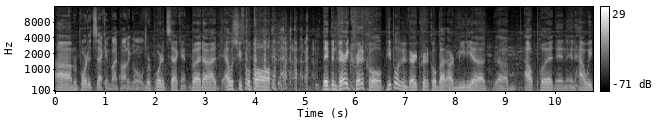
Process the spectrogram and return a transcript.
Um, reported second by Pot of Gold. reported second. But uh, LSU football, they've been very critical. People have been very critical about our media um, output and, and how we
